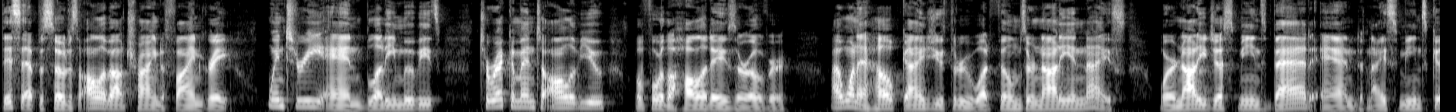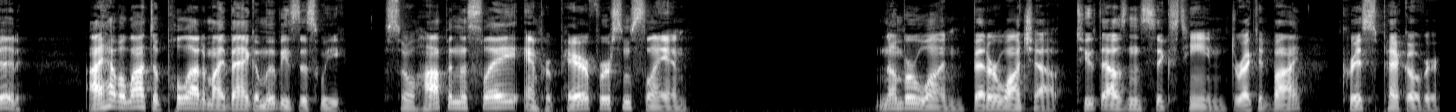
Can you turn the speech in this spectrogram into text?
This episode is all about trying to find great wintry and bloody movies to recommend to all of you before the holidays are over. I want to help guide you through what films are naughty and nice, where naughty just means bad and nice means good. I have a lot to pull out of my bag of movies this week, so hop in the sleigh and prepare for some slaying. Number 1 Better Watch Out, 2016, directed by Chris Peckover.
